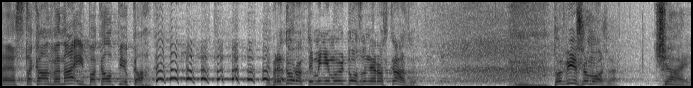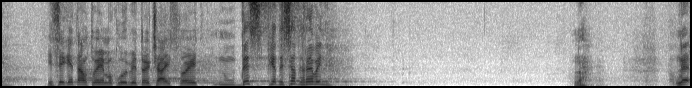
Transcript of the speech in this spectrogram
е, стакан вина і бокал півка. Ти придурок, ти мені мою дозу не розказуй. Тобі що можна? Чай. І скільки там в твоєму клубі той чай стоїть? Ну, десь 50 гривень. На. Не,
